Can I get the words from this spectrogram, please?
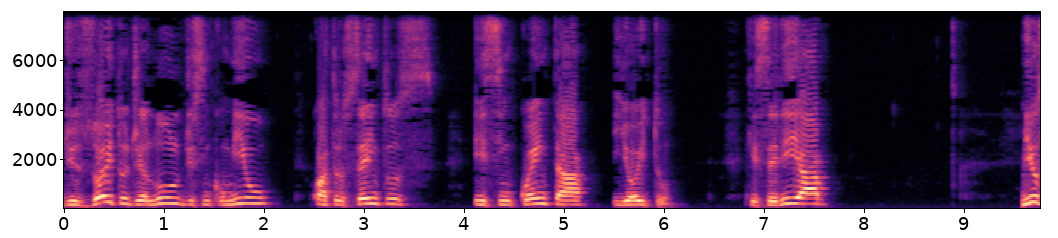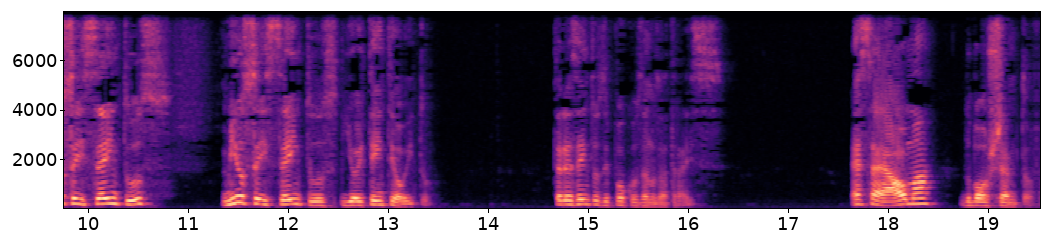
18 de Elul de 5458, que seria 1600 1688. trezentos e poucos anos atrás. Essa é a alma do Baal Shem Tov.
